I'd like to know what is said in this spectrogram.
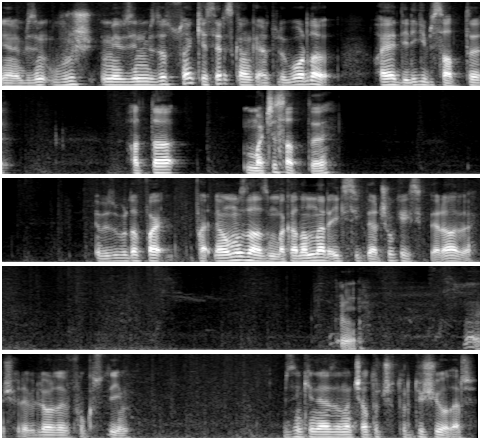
yani bizim vuruş mevzimizde tutsan keseriz kanka her türlü. Bu arada Haya deli gibi sattı. Hatta maçı sattı. E biz burada fight, fightlamamız lazım. Bak adamlar eksikler. Çok eksikler abi. İyi. Ben şöyle bir orada bir fokuslayayım. Bizimkiler zaten çatır çutur düşüyorlar.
